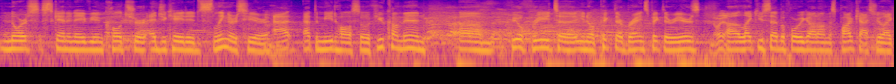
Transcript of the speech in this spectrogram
Norse Scandinavian culture educated slingers here at, at the mead hall. So if you come in, um, feel free to you know pick their brains, pick their ears. Oh, yeah. uh, like you said before we got on this podcast, you're like,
